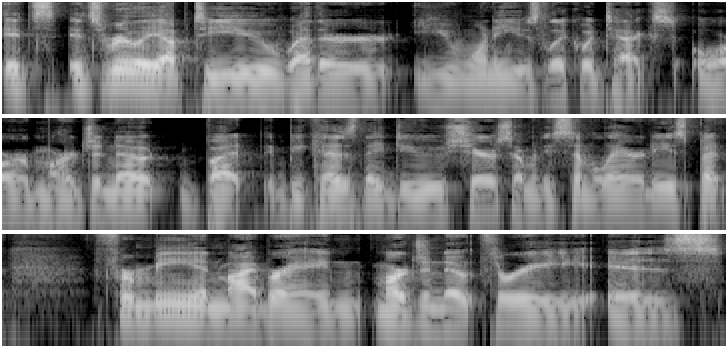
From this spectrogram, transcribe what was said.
it's it's really up to you whether you want to use LiquidText or MarginNote. But because they do share so many similarities, but for me in my brain, MarginNote three is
